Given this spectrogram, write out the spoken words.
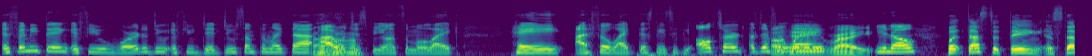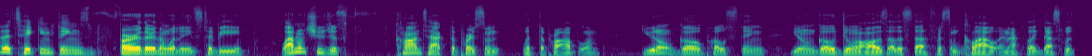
if anything, if you were to do, if you did do something like that, uh-huh. I would uh-huh. just be on some more like, hey, I feel like this needs to be altered a different okay, way. Right. You know? But that's the thing. Instead of taking things further than what it needs to be, why don't you just contact the person with the problem? You don't go posting, you don't go doing all this other stuff for some mm-hmm. clout. And I feel like that's what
